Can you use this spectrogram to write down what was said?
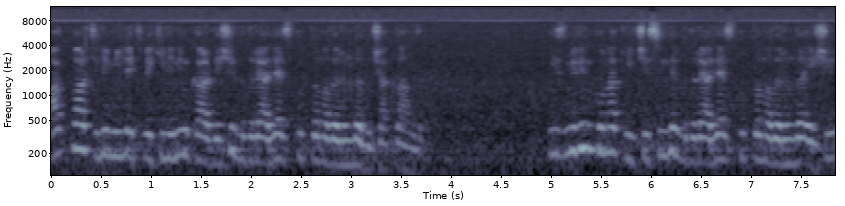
AK Partili milletvekilinin kardeşi Hıdır Ellez kutlamalarında bıçaklandı. İzmir'in Konak ilçesinde Hıdır Ellez kutlamalarında eşi,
